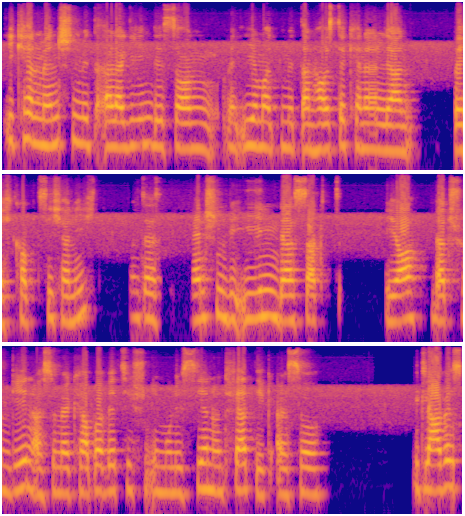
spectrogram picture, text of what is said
ich kenne Menschen mit Allergien, die sagen, wenn ihr jemanden mit einem Haustier kennenlernt, Pech gehabt, sicher nicht. Und das Menschen wie ihn, der sagt, ja, wird schon gehen. Also mein Körper wird sich schon immunisieren und fertig. Also ich glaube, es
